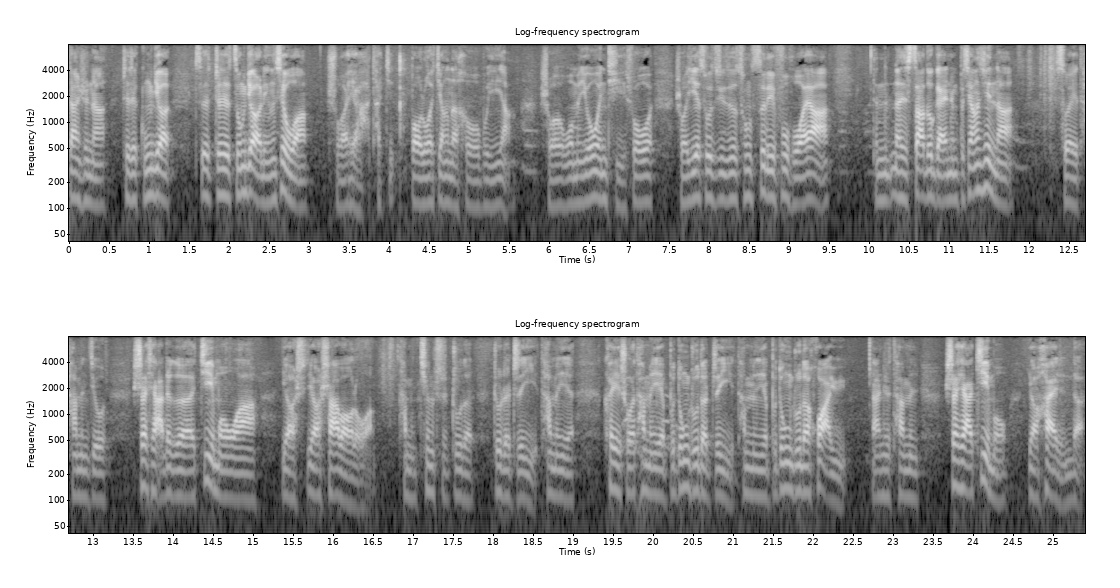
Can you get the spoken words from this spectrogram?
但是呢，这些公教，这这些宗教领袖啊，说呀，他保罗讲的和我不一样，说我们有问题，说我说耶稣就是从死里复活呀，他那些撒都该人不相信呢，所以他们就设下这个计谋啊，要要杀保罗，他们轻视主的主的旨意，他们也。可以说，他们也不懂主的旨意，他们也不懂主的话语，但是他们设下计谋要害人的。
